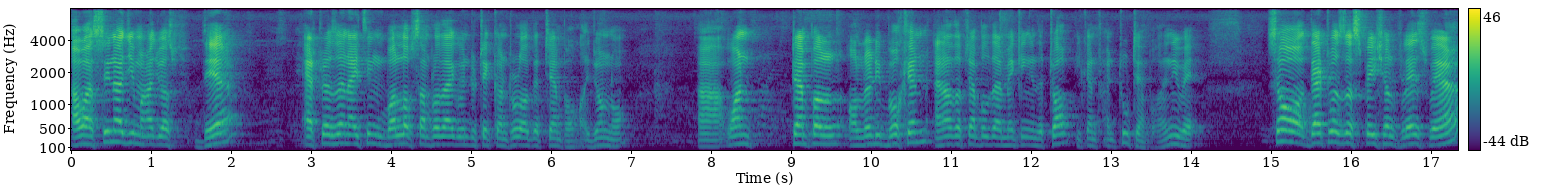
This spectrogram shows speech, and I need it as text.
our Srinathji Maharaj was there. At present, I think Vallabh Sampradaya is going to take control of the temple. I don't know. Uh, one temple already broken, another temple they are making in the top. You can find two temples. Anyway, so that was the special place where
